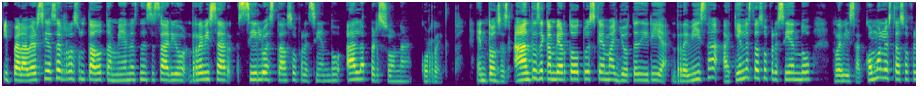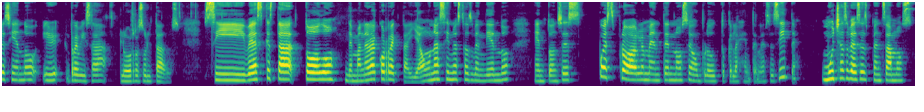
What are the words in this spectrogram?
y para ver si es el resultado también es necesario revisar si lo estás ofreciendo a la persona correcta. Entonces, antes de cambiar todo tu esquema, yo te diría, revisa a quién le estás ofreciendo, revisa cómo lo estás ofreciendo y revisa los resultados. Si ves que está todo de manera correcta y aún así no estás vendiendo, entonces, pues probablemente no sea un producto que la gente necesite. Muchas veces pensamos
